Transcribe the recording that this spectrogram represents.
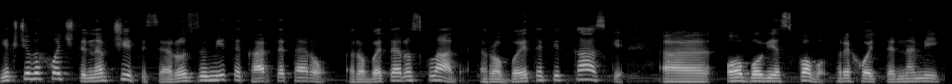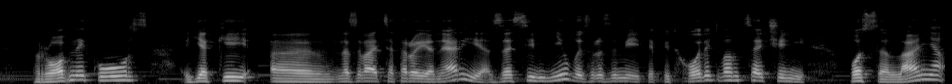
Якщо ви хочете навчитися розуміти карти Таро, робити розклади, робити підказки, е, обов'язково приходьте на мій пробний курс, який е, називається Таро і енергія. За сім днів ви зрозумієте, підходить вам це чи ні. Посилання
